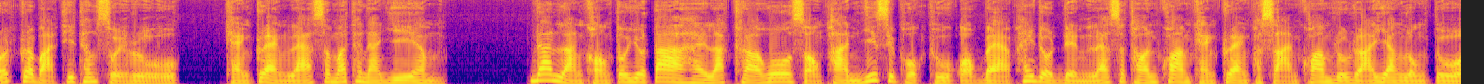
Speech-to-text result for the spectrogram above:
รถกระบะที่ทั้งสวยหรู แข็งแกร่งและสมรรถนะเยี่ยม ด้านหลังของ Toyota Hilux Travo 2026 ถูกออกแบบให้โดดเด่นและสะท้อนความแข็งแกร่งผสานความหรูหราอย่างลงตัว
